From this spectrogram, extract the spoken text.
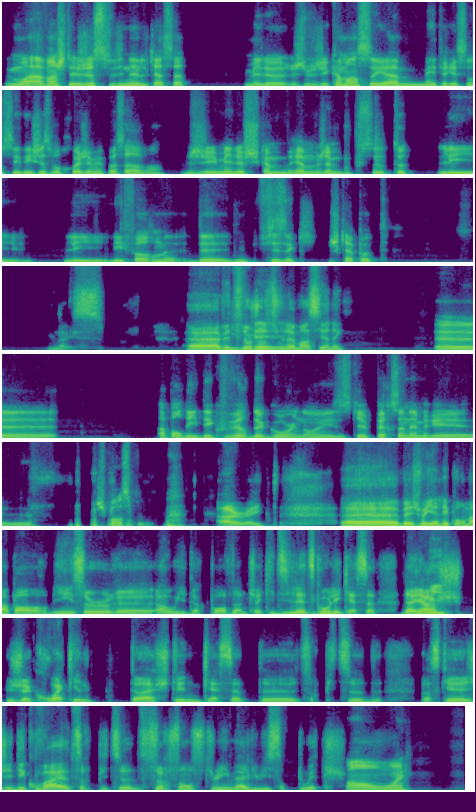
Moi, avant, j'étais juste vinyle cassette. Mais là, j'ai commencé à m'intéresser au CD. Je sais pas pourquoi j'aimais pas ça avant. Mais là, je suis comme vraiment. J'aime beaucoup ça. Toutes les, les, les formes de physique. Je capote. Nice. Euh, Avais-tu d'autres choses que tu voulais mentionner? Euh, à part des découvertes de gore noise que personne aimerait, euh, je pense pas. All right. Euh, ben, je vais y aller pour ma part. Bien sûr, euh, ah oui, Doc Poivre dans le chat qui dit Let's go les cassettes. D'ailleurs, Oui. je, je crois qu'il t'a acheté une cassette de Turpitude parce que j'ai découvert Turpitude sur son stream à lui sur Twitch. Oh, ouais.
